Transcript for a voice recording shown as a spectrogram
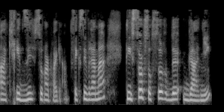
en crédit sur un programme. Fait que c'est vraiment, tu es sûr, sûr, sûr de gagner.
